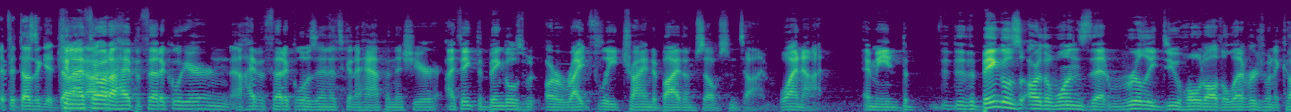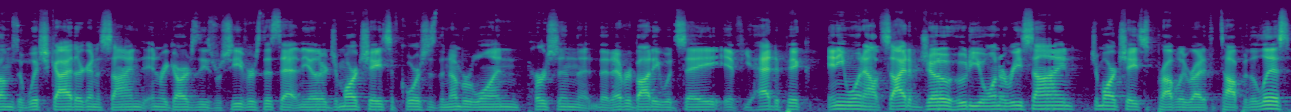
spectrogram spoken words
if it doesn't get done. Can I throw out a hypothetical here? And a hypothetical is in it's going to happen this year. I think the Bengals are rightfully trying to buy themselves some time. Why not? I mean, the, the the Bengals are the ones that really do hold all the leverage when it comes to which guy they're going to sign in regards to these receivers, this, that, and the other. Ja'Marr Chase, of course, is the number one person that, that everybody would say if you had to pick anyone outside of Joe, who do you want to re-sign? Ja'Marr Chase is probably right at the top of the list.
